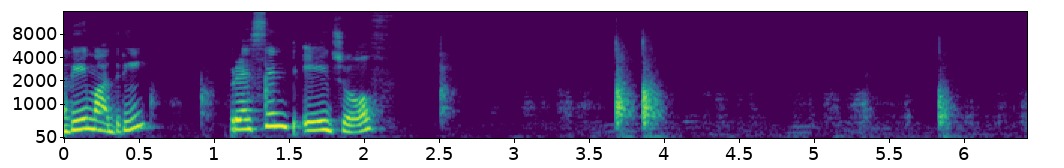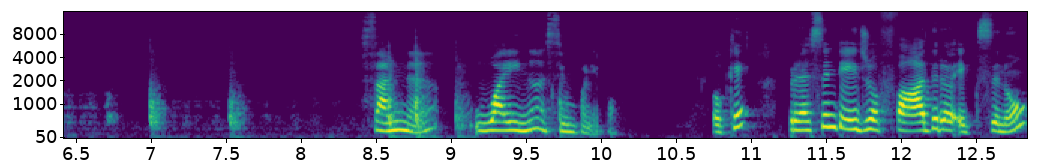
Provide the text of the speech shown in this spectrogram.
அதே மாதிரி ப்ரெசன்ட் ஏஜ் ஆஃப் சன்னை ஒய்னு அசியூம் பண்ணிப்போம். Okay present age of father எக்ஸனும்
